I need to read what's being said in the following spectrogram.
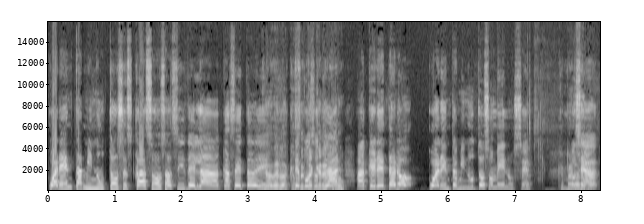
40 minutos escasos, así de la caseta de, Ya de la caseta Pozotlán Querétaro. a Querétaro, 40 minutos o menos, ¿eh? Qué O sea,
